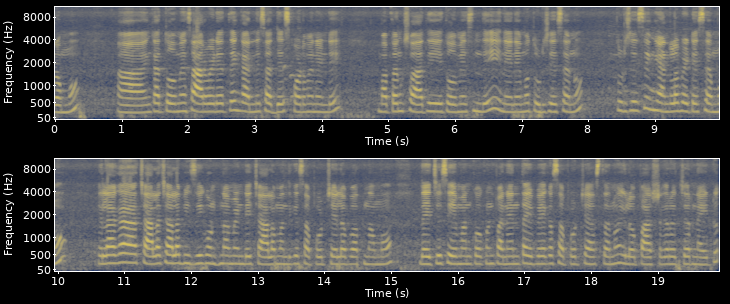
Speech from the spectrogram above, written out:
డ్రమ్ము. ఇంకా తోమేసి ఆరబెడితే ఇంకా అన్నీ సర్దేసుకోవడమేనండి. మొత్తానికి స్వాతి తోమేసింది నేనేమో తుడిచేసాను తుడిచేసి ఇంక ఎండలో పెట్టేసాము. ఇలాగా చాలా చాలా బిజీగా ఉంటున్నామండి. చాలామందికి సపోర్ట్ చేయలేకపోతున్నాము. దయచేసి ఏమనుకోకుండా పని అంతా అయిపోయాక సపోర్ట్ చేస్తాను. ఈలో పాస్టర్ గారు వచ్చారు నైట్.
